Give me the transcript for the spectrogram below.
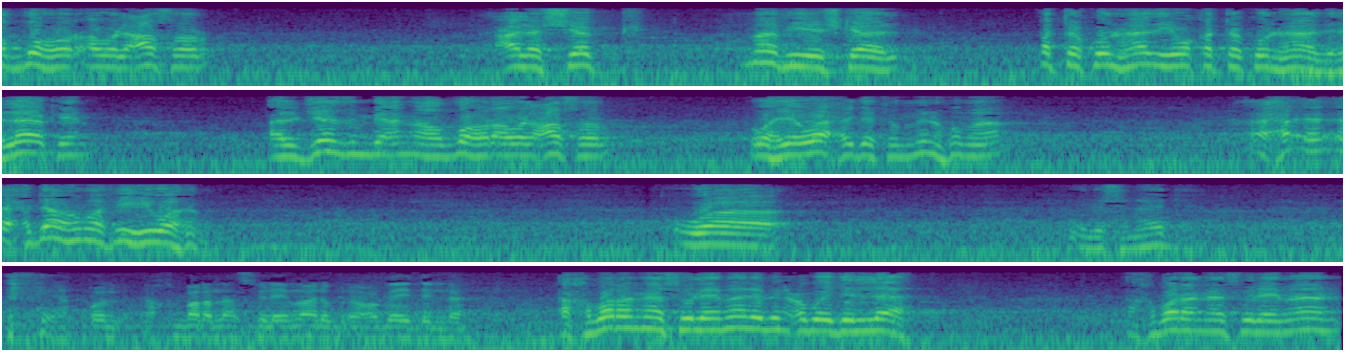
الظهر أو العصر على الشك ما في إشكال. قد تكون هذه وقد تكون هذه لكن الجزم بأنها الظهر أو العصر وهي واحدة منهما إحداهما فيه وهم. و والإسناد يقول أخبرنا سليمان بن عبيد الله. أخبرنا سليمان بن عبيد الله. أخبرنا سليمان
